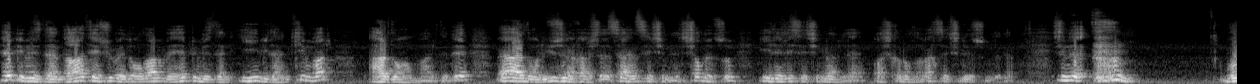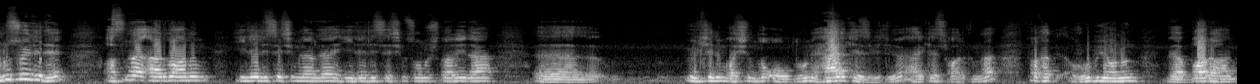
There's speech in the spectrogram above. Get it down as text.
hepimizden daha tecrübeli olan ve hepimizden iyi bilen kim var? Erdoğan var dedi. Ve Erdoğan'ın yüzüne karşı sen seçimleri çalıyorsun, hileli seçimlerle başkan olarak seçiliyorsun dedi. Şimdi bunu söyledi. Aslında Erdoğan'ın hileli seçimlerle, hileli seçim sonuçlarıyla e, ülkenin başında olduğunu herkes biliyor, herkes farkında. Fakat Rubio'nun ve Barak'ın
